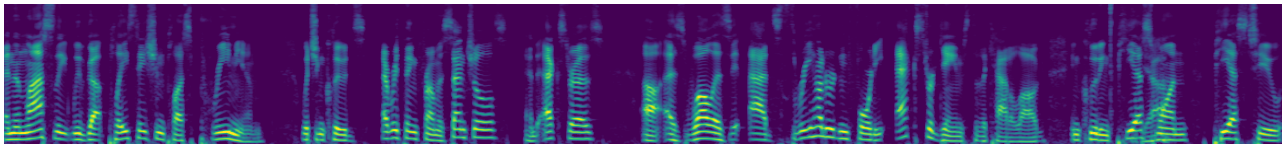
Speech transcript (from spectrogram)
And then lastly, we've got PlayStation Plus Premium, which includes everything from essentials and extras, uh, as well as it adds 340 extra games to the catalog, including PS1, yeah. PS2,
